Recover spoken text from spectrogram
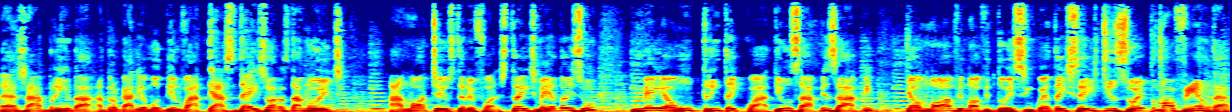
né? Já abrindo a, a Drogaria Modelo, vai até às 10 horas da noite. Anote aí os telefones: 3621 6134 e o Zap Zap, que é o 99256 1890.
